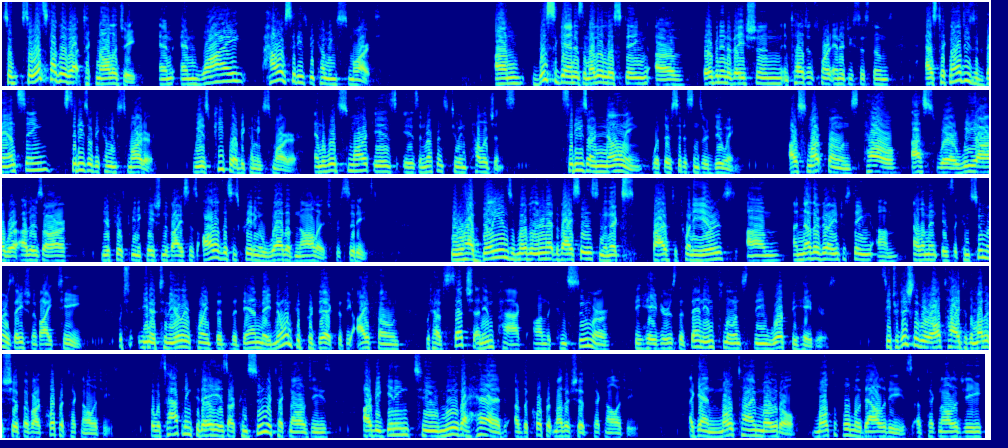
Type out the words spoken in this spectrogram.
So, so let's talk a little about technology and, and why, how are cities becoming smart? Um, this again is another listing of urban innovation, intelligent smart energy systems, as technology is advancing, cities are becoming smarter. We as people are becoming smarter. And the word smart is, is in reference to intelligence. Cities are knowing what their citizens are doing. Our smartphones tell us where we are, where others are, near field communication devices. All of this is creating a web of knowledge for cities. We will have billions of mobile internet devices in the next five to 20 years. Um, another very interesting um, element is the consumerization of IT, which, you know, to the earlier point that, that Dan made, no one could predict that the iPhone would have such an impact on the consumer behaviors that then influence the work behaviors. See, traditionally we were all tied to the mothership of our corporate technologies. But what's happening today is our consumer technologies are beginning to move ahead of the corporate mothership technologies. Again, multimodal, multiple modalities of technology,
